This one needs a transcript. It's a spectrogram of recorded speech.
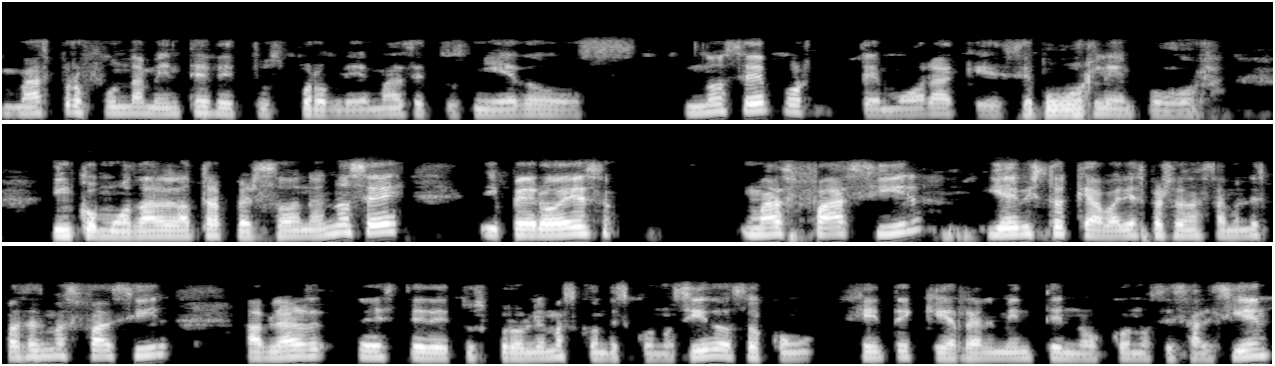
más profundamente de tus problemas, de tus miedos, no sé, por temor a que se burlen, por incomodar a la otra persona, no sé, y pero es más fácil, y he visto que a varias personas también les pasa, es más fácil hablar este, de tus problemas con desconocidos o con gente que realmente no conoces al 100,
